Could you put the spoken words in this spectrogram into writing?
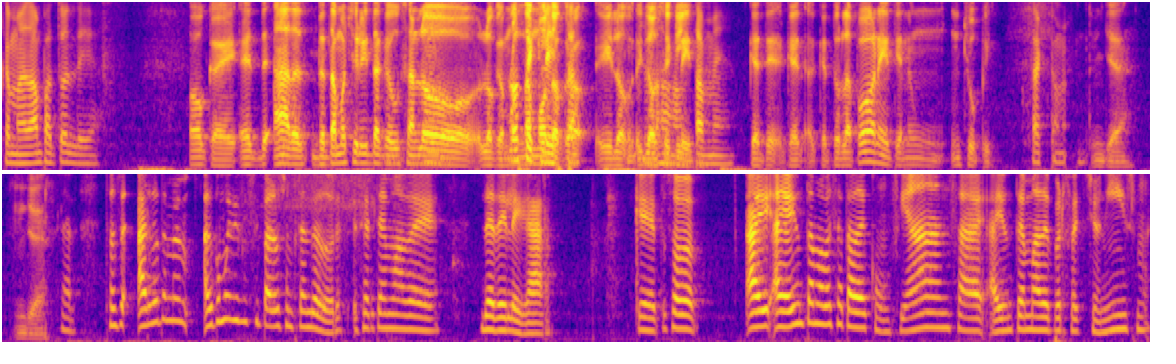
que me dan para todo el día. Ok. eh, de- ah, de, de esta mochilita que usan los los que Los motocross y, lo- y los Ajá, ciclistas. también. Que, te- que, que tú la pones y tiene un, un chupi. Exactamente. Ya, ya. Claro. Entonces, algo también, algo muy difícil para los emprendedores es el tema de, de delegar. Que tú sabes, hay, hay, hay un tema a veces hasta de confianza, hay, hay un tema de perfeccionismo.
